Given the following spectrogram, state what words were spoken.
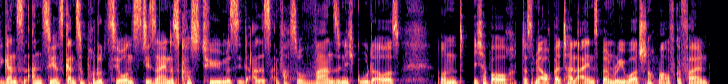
die ganzen Anzüge, das ganze Produktionsdesign, das Kostüm, es sieht alles einfach so wahnsinnig gut aus. Und ich habe auch, das ist mir auch bei Teil 1 beim Rewatch nochmal aufgefallen,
